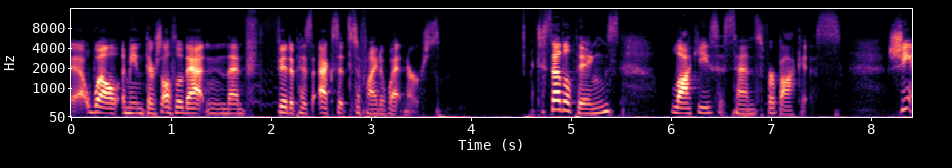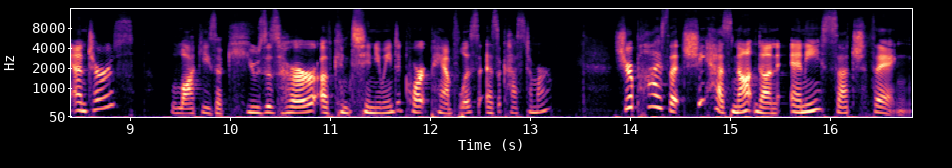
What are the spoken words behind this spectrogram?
uh, well, I mean, there's also that, and then Phidippus exits to find a wet nurse. To settle things, Laches sends for Bacchus. She enters. Laches accuses her of continuing to court Pamphilus as a customer. She replies that she has not done any such thing.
